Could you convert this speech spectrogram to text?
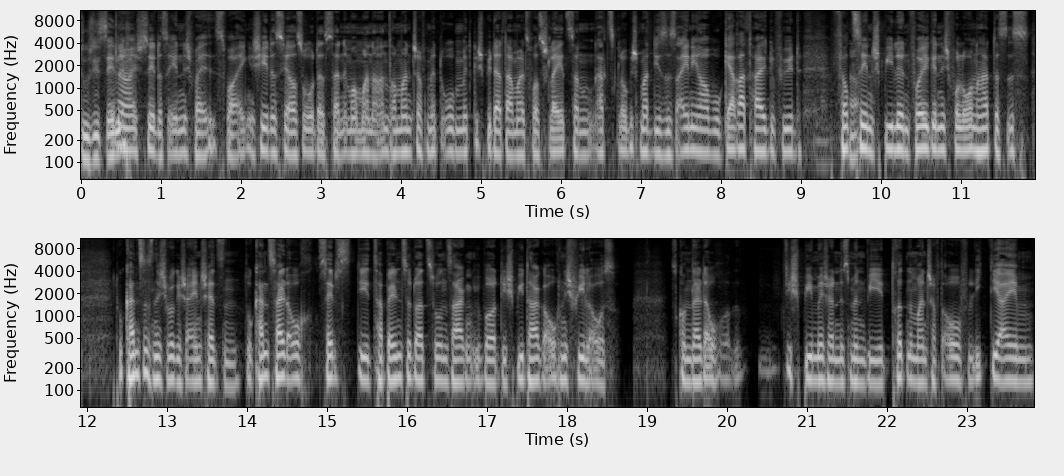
Du siehst ähnlich? Ja, ich sehe das ähnlich, weil es war eigentlich jedes Jahr so, dass dann immer mal eine andere Mannschaft mit oben mitgespielt hat. Damals war es Schleiz, dann hat es, glaube ich, mal dieses eine Jahr, wo Geratal gefühlt 14 ja. Spiele in Folge nicht verloren hat. Das ist, du kannst es nicht wirklich einschätzen. Du kannst halt auch selbst die Tabellensituation sagen über die Spieltage auch nicht viel aus. Es kommt halt auch die Spielmechanismen wie tritt eine Mannschaft auf, liegt die einem.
